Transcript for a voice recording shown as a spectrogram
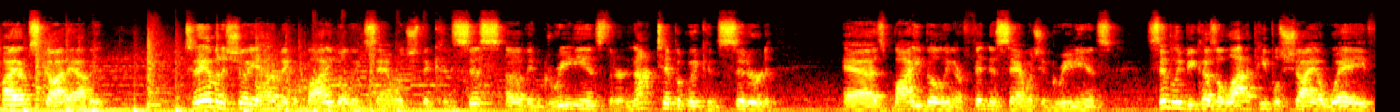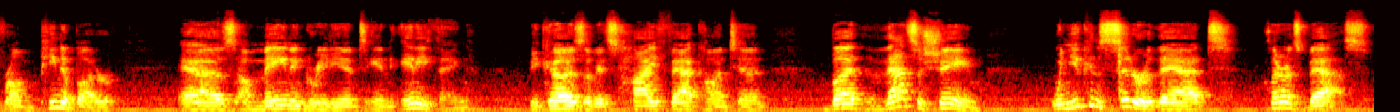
Hi, I'm Scott Abbett. Today I'm going to show you how to make a bodybuilding sandwich that consists of ingredients that are not typically considered as bodybuilding or fitness sandwich ingredients simply because a lot of people shy away from peanut butter as a main ingredient in anything because of its high fat content. But that's a shame. When you consider that Clarence Bass,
